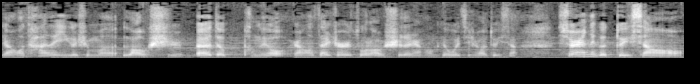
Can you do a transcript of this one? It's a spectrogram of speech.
然后她的一个什么老师呃的朋友，然后在这儿做老师的，然后给我介绍对象，虽然那个对象哦，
